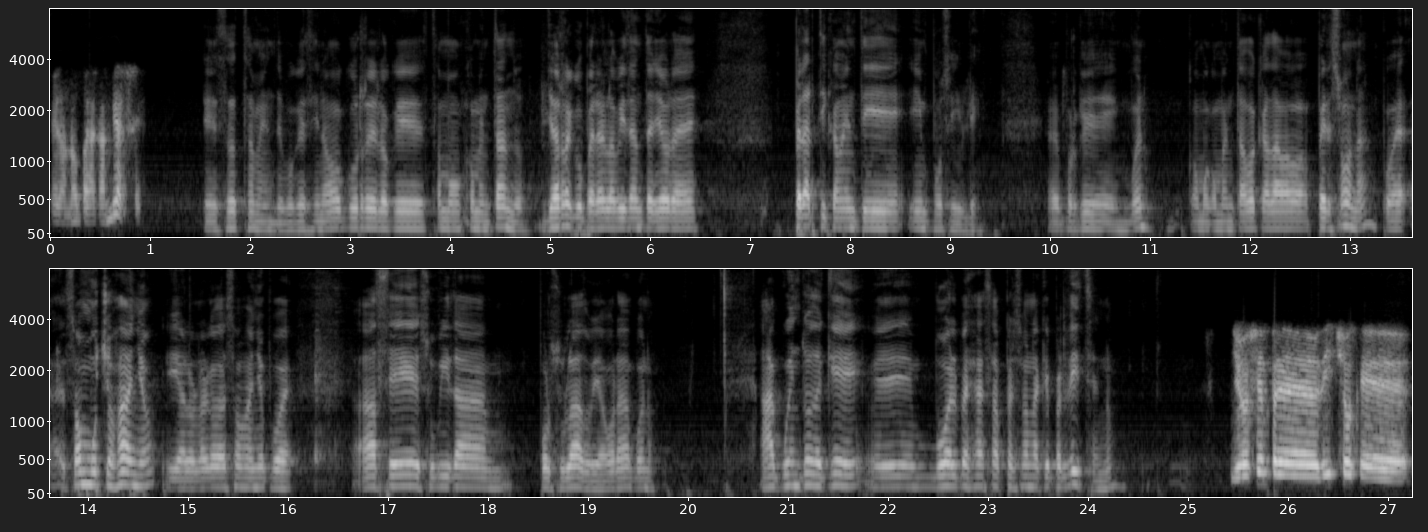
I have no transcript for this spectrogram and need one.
pero no para cambiarse. Exactamente, porque si no ocurre lo que estamos comentando, ya recuperar la vida anterior es prácticamente imposible. Eh, porque, bueno, como comentaba cada persona, pues son muchos años y a lo largo de esos años, pues hace su vida por su lado y ahora, bueno, a cuento de que eh, vuelves a esas personas que perdiste, ¿no? Yo siempre he dicho que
